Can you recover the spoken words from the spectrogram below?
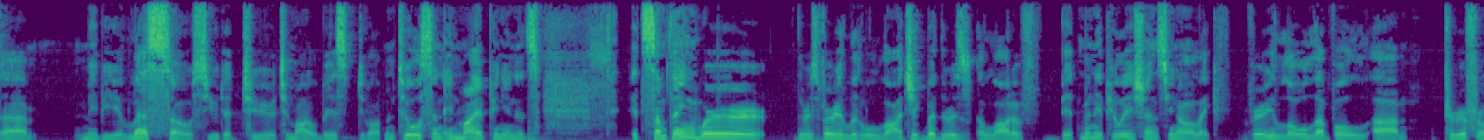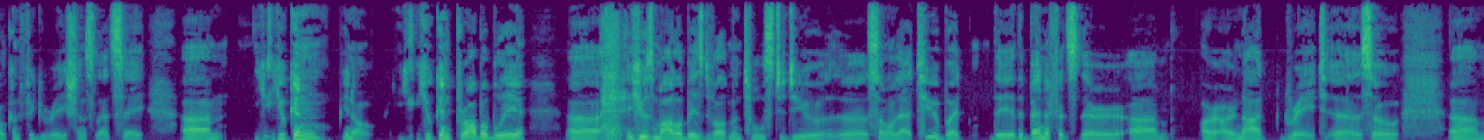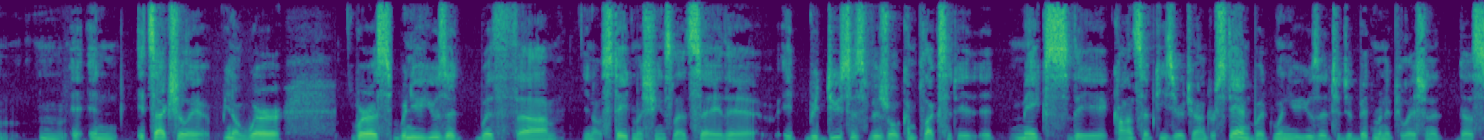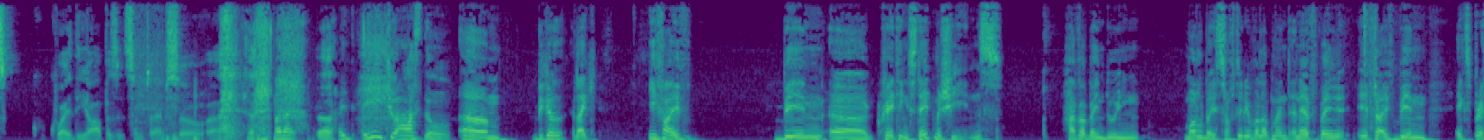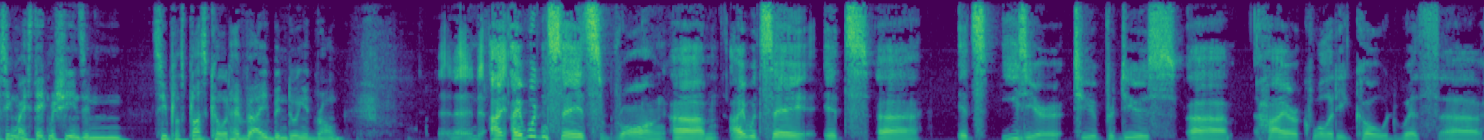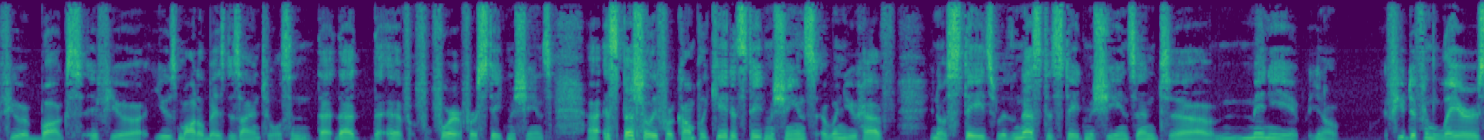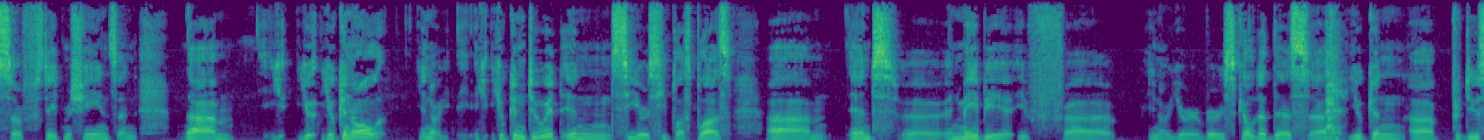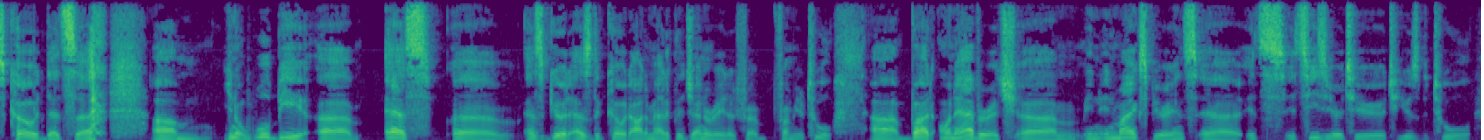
maybe less so suited to to model based development tools, and in my opinion, it's it's something where there is very little logic, but there is a lot of bit manipulations. You know, like very low level um, peripheral configurations. Let's say um, you, you, can, you know, you, you can probably uh, use model-based development tools to do uh, some of that too, but the the benefits there um, are are not great. Uh, so, um, in it's actually you know where whereas when you use it with um, you know state machines let's say the it reduces visual complexity it makes the concept easier to understand but when you use it to do bit manipulation it does quite the opposite sometimes so uh, but I, uh, I, I, need to ask though um, because like if i've been uh, creating state machines have i been doing model-based software development and if, if i've been expressing my state machines in c++ code have i been doing it wrong I, I wouldn't say it's wrong. Um, I would say it's uh, it's easier to produce uh, higher quality code with uh, fewer bugs if you use model-based design tools, and that that uh, for for state machines, uh, especially for complicated state machines, when you have you know states with nested state machines and uh, many you know a few different layers of state machines, and um, you, you, you can all you know you can do it in C or C++, um, and uh, and maybe if uh, you know you're very skilled at this, uh, you can uh, produce code that's uh, um, you know will be uh, as uh, as good as the code automatically generated from, from your tool. But on average, um, in, in my experience, it's it's easier to, to use the tool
